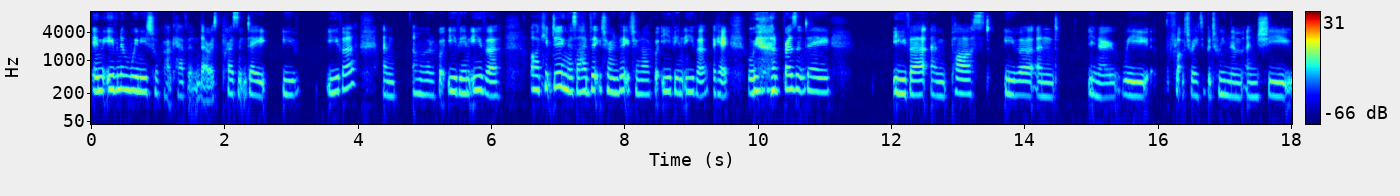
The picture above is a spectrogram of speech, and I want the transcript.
In even in We Need to Talk About Kevin, there is present day Eve, Eva, and oh my god, I've got Evie and Eva. Oh, I keep doing this. I had Victor and Victor, and I've got Evie and Eva. Okay, well, we had present day Eva and past Eva, and you know we fluctuated between them and she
